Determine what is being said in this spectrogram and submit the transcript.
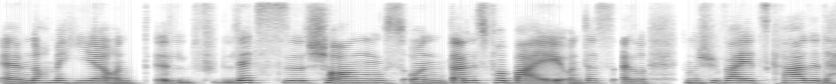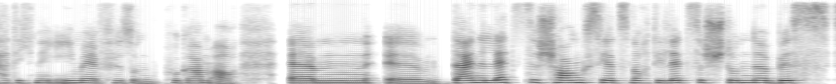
äh, noch mehr hier und äh, letzte Chance und dann ist vorbei. Und das, also zum Beispiel war jetzt gerade, da hatte ich eine E-Mail für so ein Programm auch, ähm, äh, deine letzte Chance jetzt noch die letzte Stunde bis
